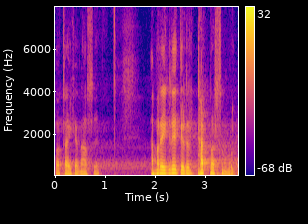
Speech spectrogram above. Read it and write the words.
কথা এখানে আছে। আমরা ইংরেজিতে এটা থার্ড পার্সন বলি।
